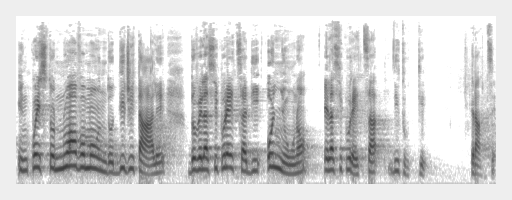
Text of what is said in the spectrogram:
in questo nuovo mondo digitale dove la sicurezza di ognuno è la sicurezza di tutti. Grazie.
